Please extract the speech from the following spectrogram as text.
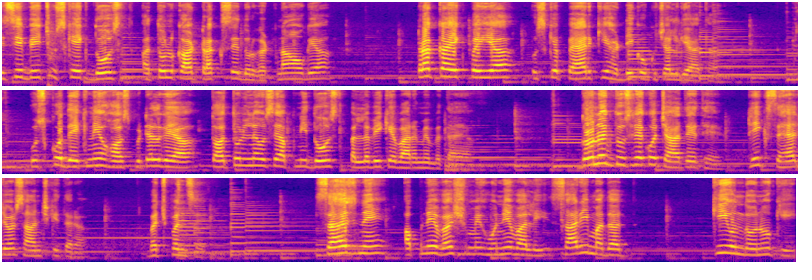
इसी बीच उसके एक दोस्त अतुल का ट्रक से दुर्घटना हो गया। ट्रक का एक पहिया उसके पैर की हड्डी को कुचल गया था। उसको देखने हॉस्पिटल गया तो अतुल ने उसे अपनी दोस्त पल्लवी के बारे में बताया। दोनों एक दूसरे को चाहते थे, ठीक सहज और साँझ की तरह, बचपन से। सहज ने अपने वश में होने वाली सारी मदद की उन दोनों की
